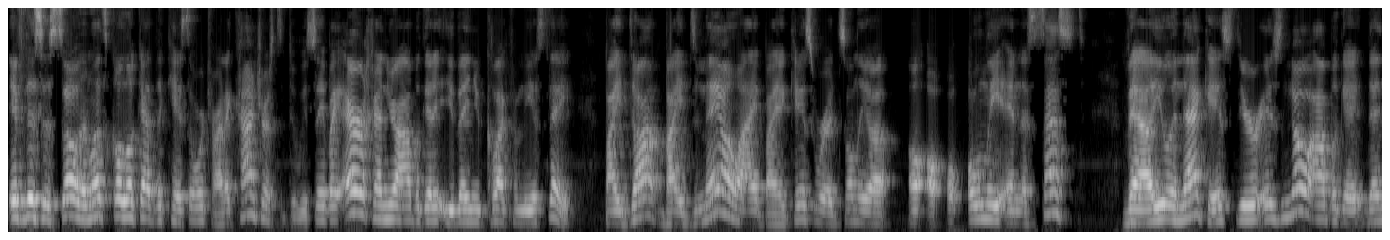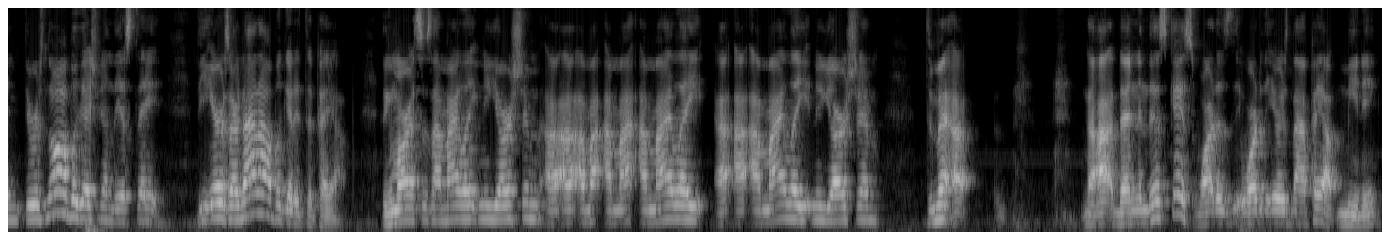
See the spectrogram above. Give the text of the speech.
If this is so, then let's go look at the case that we're trying to contrast it to. We say by Erchen you're obligated, you then you collect from the estate. By da, by Dmeolai, by a case where it's only a, a, a, only an assessed value, in that case there is no obligate. Then there is no obligation on the estate. The heirs are not obligated to pay up. The Gemara says, "Am I late New Yarshim? Uh, uh, am I late? Uh, am I New Yarshim?" Now, then in this case, why does the, why do the heirs not pay up? Meaning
